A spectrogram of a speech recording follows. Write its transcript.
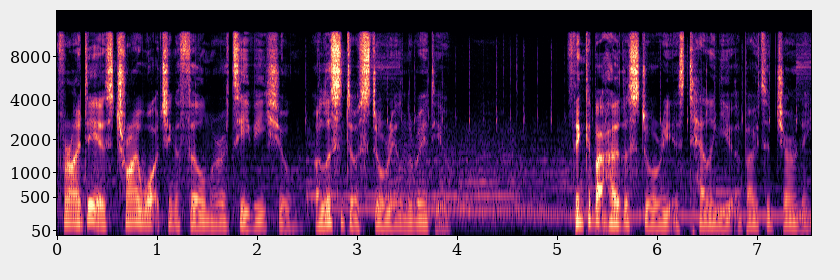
For ideas, try watching a film or a TV show, or listen to a story on the radio. Think about how the story is telling you about a journey.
